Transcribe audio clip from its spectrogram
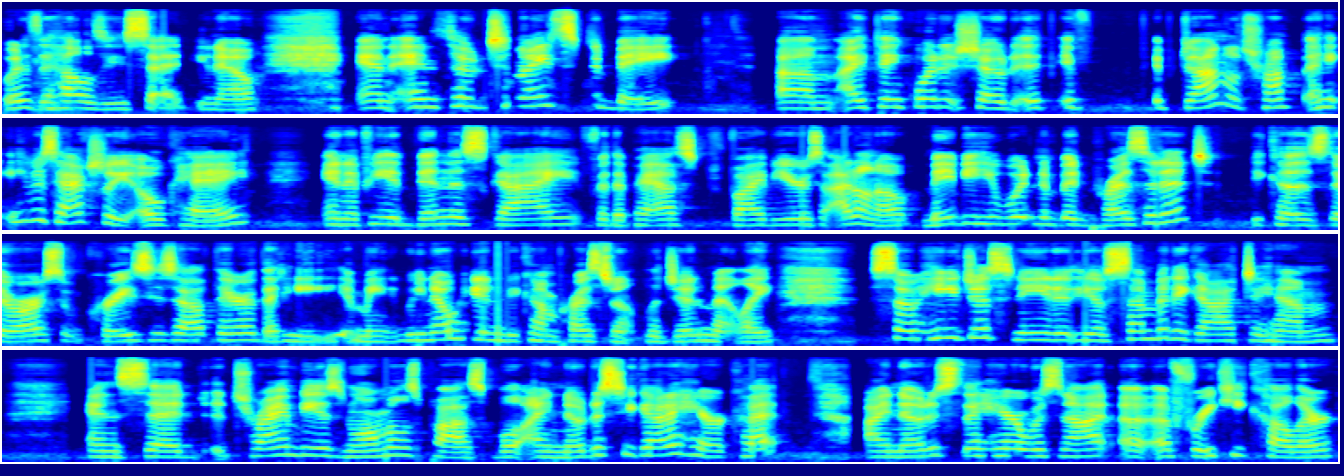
What the hell has he said?" You know. And and so tonight's debate um, I think what it showed, if, if, if Donald Trump, he was actually okay. And if he had been this guy for the past five years, I don't know, maybe he wouldn't have been president because there are some crazies out there that he, I mean, we know he didn't become president legitimately. So he just needed, you know, somebody got to him and said, try and be as normal as possible. I noticed he got a haircut. I noticed the hair was not a, a freaky color.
